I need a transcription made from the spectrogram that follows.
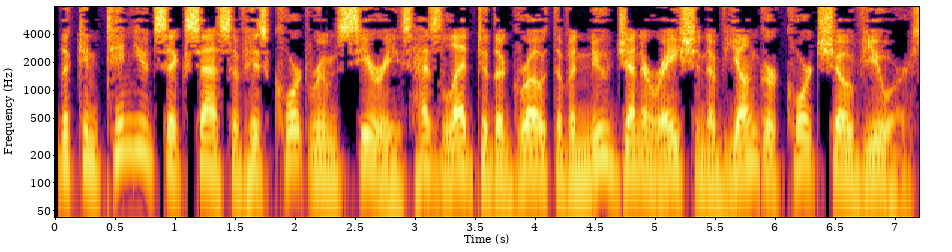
The continued success of his courtroom series has led to the growth of a new generation of younger court show viewers.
